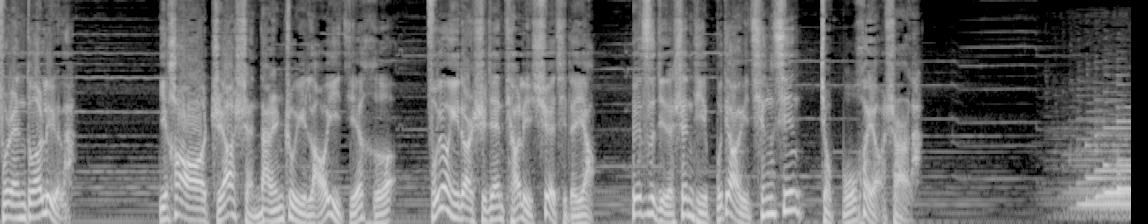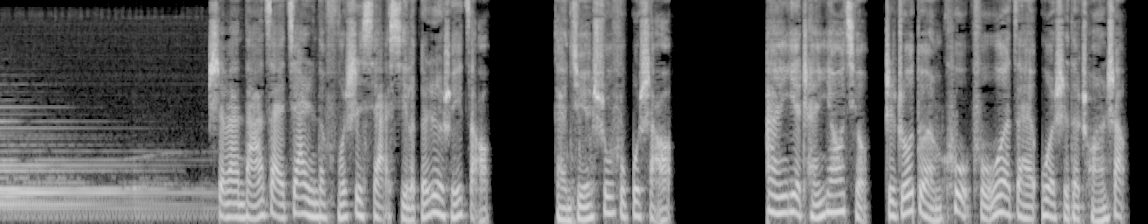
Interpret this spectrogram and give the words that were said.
夫人多虑了。以后只要沈大人注意劳逸结合，服用一段时间调理血气的药，对自己的身体不掉以轻心，就不会有事儿了。沈万达在家人的服侍下洗了个热水澡，感觉舒服不少。按叶禅要求，只着短裤俯卧在卧室的床上。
